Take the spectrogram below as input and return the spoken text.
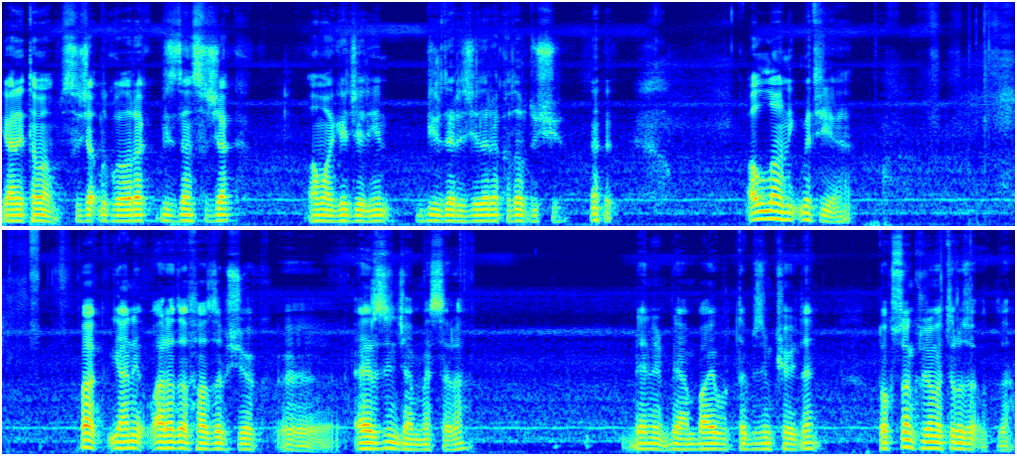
Yani tamam sıcaklık olarak bizden sıcak ama geceliğin bir derecelere kadar düşüyor. Allah'ın hikmeti ya. Bak yani arada fazla bir şey yok. Ee, Erzincan mesela. Benim yani Bayburt'ta bizim köyden 90 kilometre uzaklıkta.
